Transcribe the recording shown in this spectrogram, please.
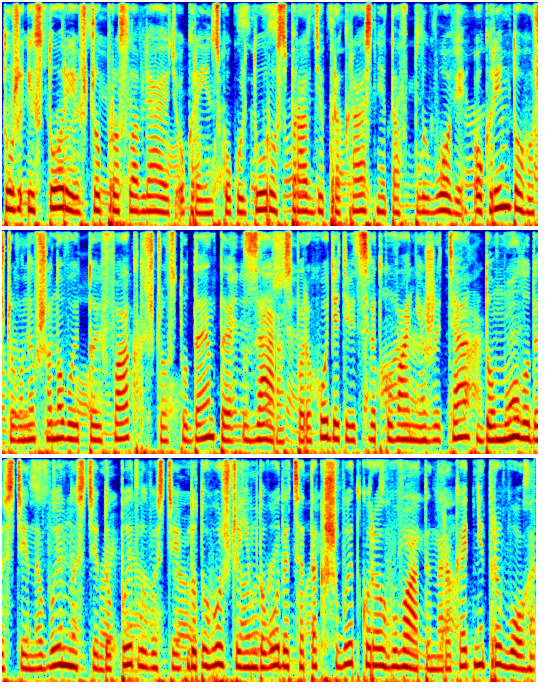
Тож історії, що прославляють українську культуру, справді прекрасні та впливові. Окрім того, що вони вшановують той факт, що студенти зараз переходять від святкування життя до молодості, невинності, допитливості, до того, що їм доводиться так швидко реагувати на ракетні тривоги,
